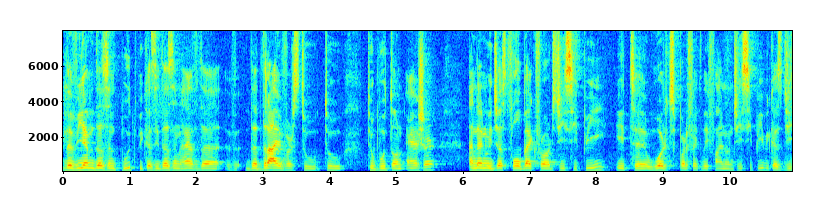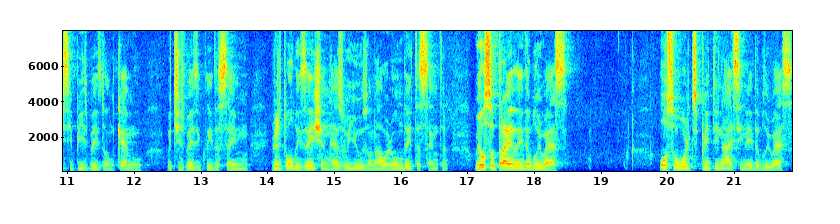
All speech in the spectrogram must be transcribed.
The VM doesn't boot because it doesn't have the, the drivers to, to, to boot on Azure. And then we just fall back for our GCP. It uh, works perfectly fine on GCP because GCP is based on QEMU, which is basically the same virtualization as we use on our own data center. We also tried AWS. Also works pretty nice in AWS.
